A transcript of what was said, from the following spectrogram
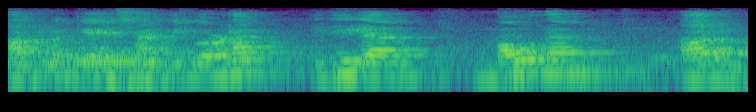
ಆತ್ಮಕ್ಕೆ ಶಾಂತಿ ಕೋರೋಣ ಇದೀಗ ಮೌನ ಆರಂಭ.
